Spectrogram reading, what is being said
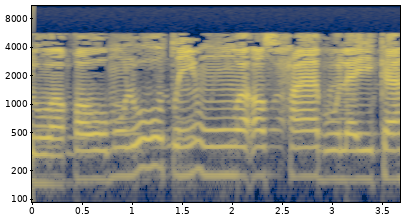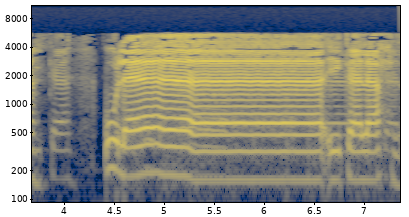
وقوم لوط وأصحاب ليكة أولئك الأحزاب.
